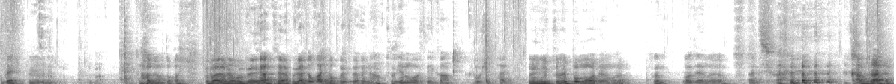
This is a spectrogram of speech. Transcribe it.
900? 응 나도 똑같이 이번에 그냥 우빈이한테 우리랑 똑같이 먹고 있어요 그냥. 두 개 먹었으니까. 58 그럼 이렇게 몇번 먹어야 되는 거예요? 그럼 뭐 되는 거예요? 아 드셔. 감사해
